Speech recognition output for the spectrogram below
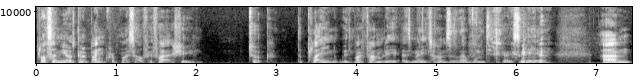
Plus, I knew I was going to bankrupt myself if I actually took the plane with my family as many times as I wanted to go skiing. um,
